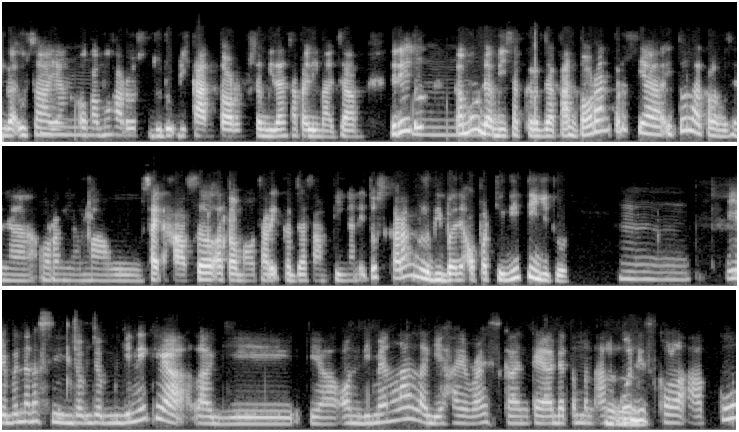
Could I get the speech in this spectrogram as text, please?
nggak usah yang oh Hmm. kamu harus duduk di kantor 9 sampai 5 jam jadi itu Hmm. kamu udah bisa kerja kantoran terus ya itulah kalau misalnya orang yang mau side hustle atau mau cari kerja sampingan itu sekarang lebih banyak opportunity gitu. Hmm, iya benar sih job-job begini kayak lagi ya on demand lah, lagi high rise kan. Kayak ada temen aku Mm-mm. di sekolah aku,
